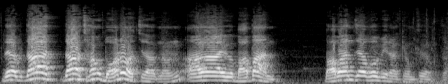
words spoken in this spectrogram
내가 나 나 작업 뭐하러 왔지 나, 나는? 아 이거 마반 마반 작업이랑 겸사겸사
